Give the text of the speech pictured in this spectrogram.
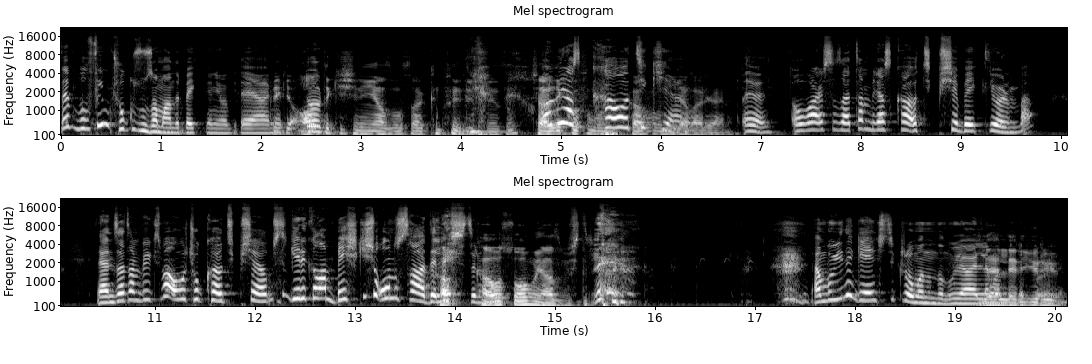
Ve bu film çok uzun zamandır bekleniyor bir de yani. Peki Dört- 6 kişinin yazması hakkında ne düşünüyorsun? Charlie biraz Kaufman- kaotik yani. var yani. Evet. O varsa zaten biraz kaotik bir şey bekliyorum ben. Yani zaten büyük ihtimal o çok kaotik bir şey yazmıştır. Geri kalan beş kişi onu Ka- sadeleştirmiş. kaos o mu yazmıştır? Yani bu yine gençlik romanından uyarlama. Yerleri yürüyor.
